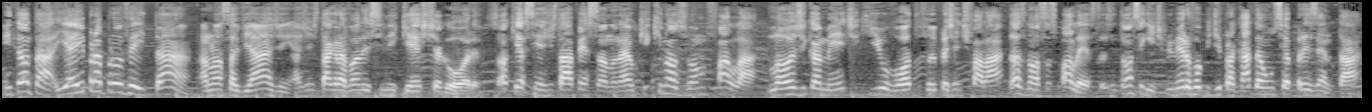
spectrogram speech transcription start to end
Então tá, e aí para aproveitar a nossa viagem, a gente tá gravando esse Nicast agora. Só que assim, a gente tava pensando, né, o que que nós vamos falar? Logicamente que o voto foi pra gente falar das nossas palestras. Então é o seguinte, primeiro eu vou pedir para cada um se apresentar.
